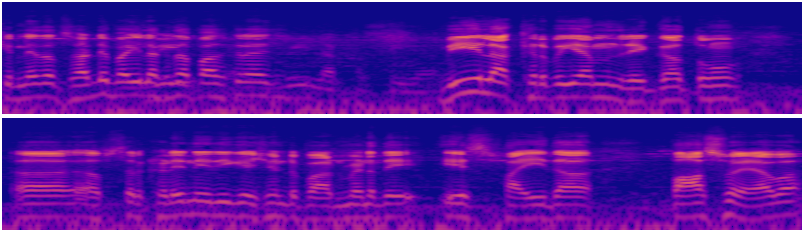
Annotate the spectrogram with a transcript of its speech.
ਕਿੰਨੇ ਦਾ 22.5 ਲੱਖ ਦਾ ਪਾਸ ਕਰਾਇਆ ਜੀ? 20 ਲੱਖ ਰੁਪਈਆ 20 ਲੱਖ ਰੁਪਈਆ ਮਨਰੇਗਾ ਤੋਂ ਅ, ਅਫਸਰ ਖੜੇ ਨੇ ਇਰੀਗੇਸ਼ਨ ਡਿਪਾਰਟਮੈਂਟ ਦੇ ਇਹ ਸਫ਼ਾਈ ਦਾ ਪਾਸ ਹੋਇਆ ਵਾ।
